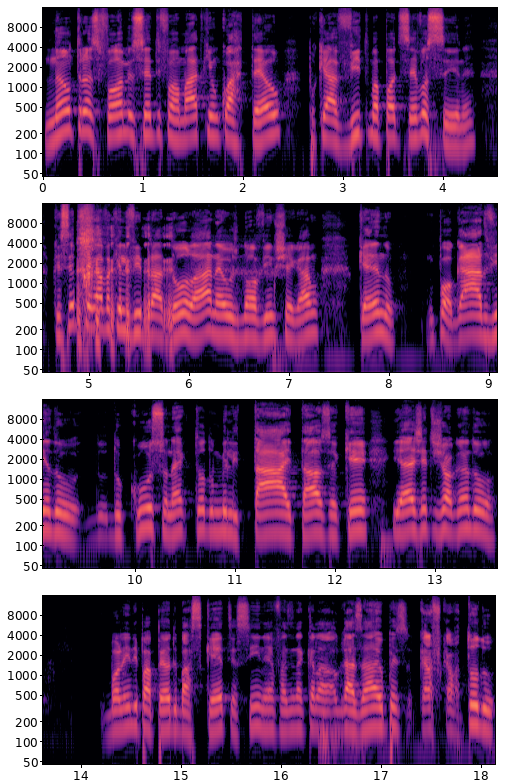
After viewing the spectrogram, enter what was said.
Não transforme o centro de informática em um quartel, porque a vítima pode ser você, né? Porque sempre chegava aquele vibrador lá, né? Os novinhos chegavam querendo empolgado, vinha do, do, do curso, né? Todo militar e tal, sei o quê. E aí a gente jogando bolinha de papel de basquete, assim, né? Fazendo aquela algazarra. Eu pensei, o cara ficava todo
